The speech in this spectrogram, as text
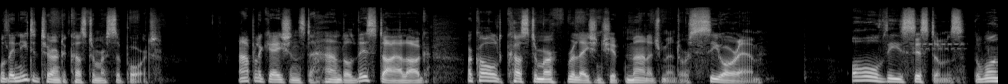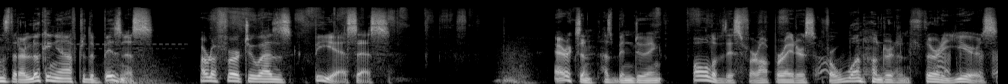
well, they need to turn to customer support. Applications to handle this dialogue are called Customer Relationship Management, or CRM. All these systems, the ones that are looking after the business, are referred to as BSS. Ericsson has been doing all of this for operators for 130 years,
